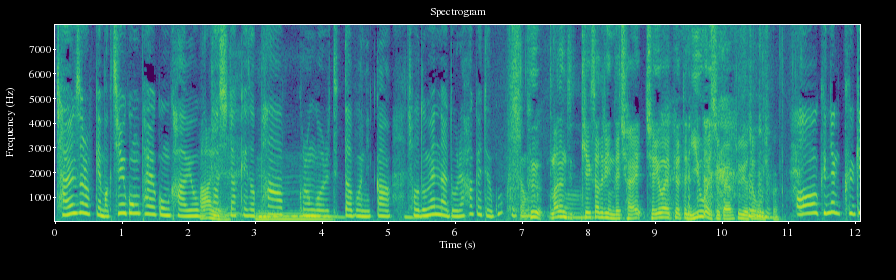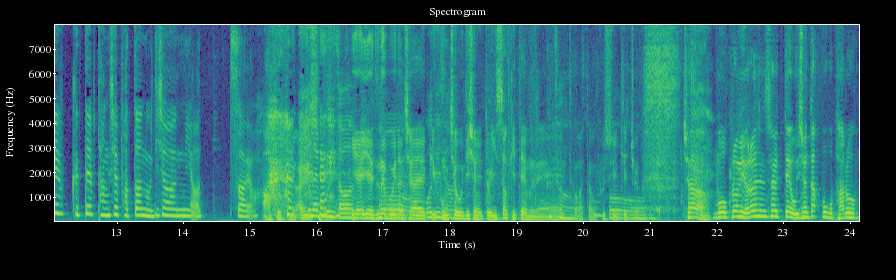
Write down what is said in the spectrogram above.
자연스럽게 막 7080 가요부터 아, 예. 시작해서 팝 음. 그런 거를 듣다 보니까 저도 맨날 노래 하게 되고 그랬던 거. 그 많은 와. 기획사들이 있는데 JYP였던 이유가 있을까요? 좀 여쭤보고 싶어요. 어 그냥 그게 그때 당시에 봤던 오디션이었 어요. 아, 그렇군요. 눈에 알겠습니다. 보이던. 예, 예, 눈에 어, 보이던 JYP 오디션. 공채 오디션이 또 있었기 때문에 그쵸. 들어갔다고 볼수 어. 있겠죠. 자, 뭐, 그러면 11살 때 오디션 딱 보고 바로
